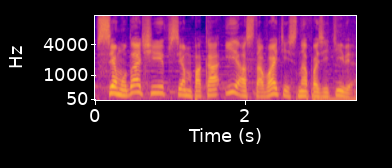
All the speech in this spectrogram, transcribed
Всем удачи, всем пока и оставайтесь на позитиве.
